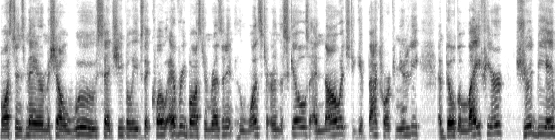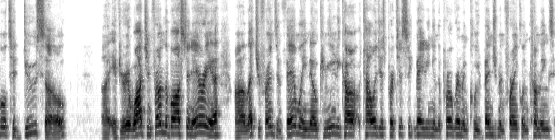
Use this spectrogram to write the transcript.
Boston's Mayor Michelle Wu said she believes that, quote, every Boston resident who wants to earn the skills and knowledge to give back to our community and build a life here should be able to do so. Uh, if you're watching from the Boston area, uh, let your friends and family know community co- colleges participating in the program include Benjamin Franklin Cummings,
